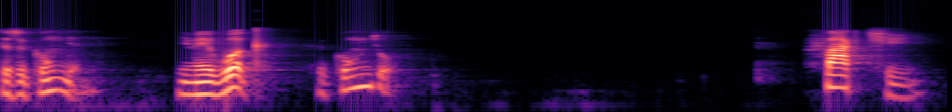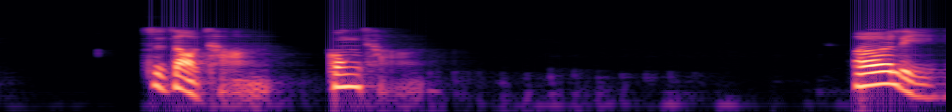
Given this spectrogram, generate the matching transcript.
就是工人，因为 work 是工作。factory 制造厂、工厂。early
